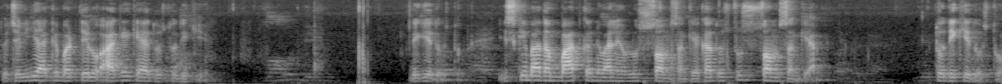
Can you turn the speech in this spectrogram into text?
तो चलिए आगे बढ़ते लो आगे क्या है दोस्तों? देखिए। देखिए दोस्तों। इसके बाद हम बात करने वाले हैं हम लोग सम संख्या का दोस्तों, सम संख्या। तो देखिए दोस्तों,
